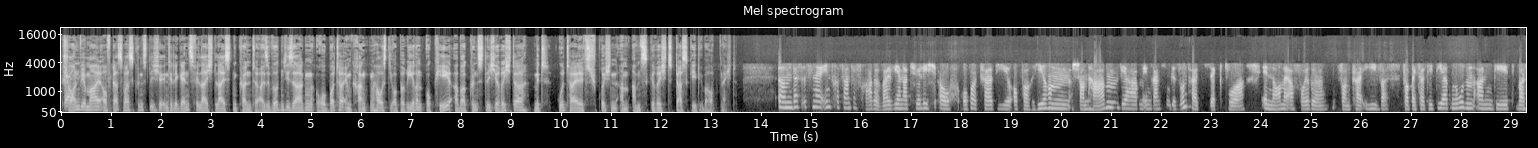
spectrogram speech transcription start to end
Schauen wir mal auf das, was künstliche Intelligenz vielleicht leisten könnte. Also würden Sie sagen, Roboter im Krankenhaus, die operieren, okay, aber künstliche Richter mit Urteilssprüchen am Amtsgericht, das geht überhaupt nicht. Ähm, das ist eine interessante Frage, weil wir natürlich auch Roboter, die operieren, schon haben. Wir haben im ganzen Gesundheitssektor enorme Erfolge von KI, was verbesserte Diagnosen angeht, was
